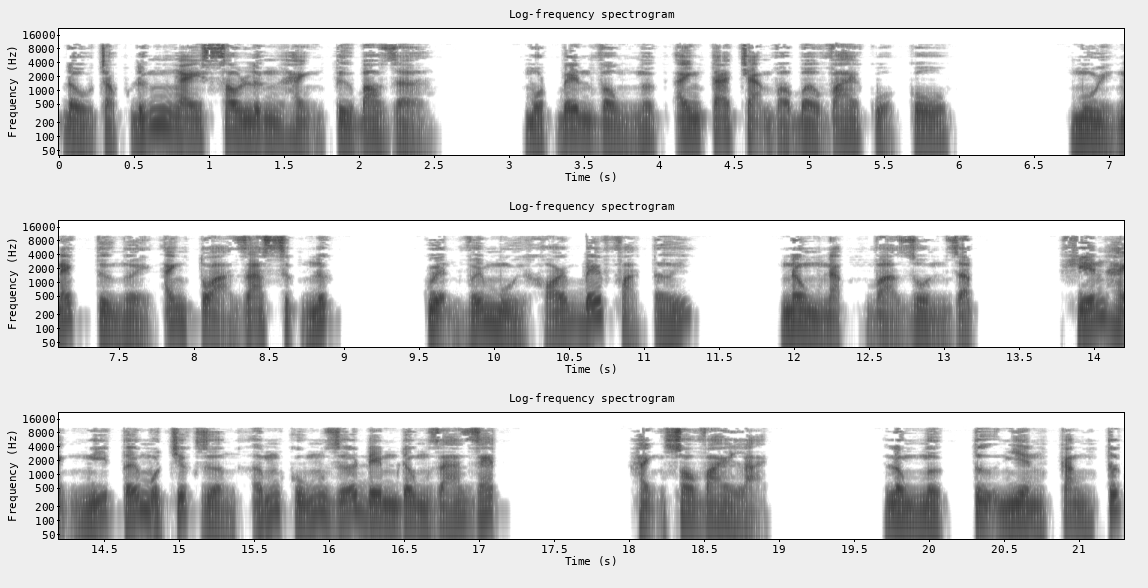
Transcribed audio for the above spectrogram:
Đầu chọc đứng ngay sau lưng hạnh từ bao giờ. Một bên vòng ngực anh ta chạm vào bờ vai của cô. Mùi nách từ người anh tỏa ra sực nức, quyện với mùi khói bếp phả tới, nồng nặc và dồn dập, khiến Hạnh nghĩ tới một chiếc giường ấm cúng giữa đêm đông giá rét. Hạnh so vai lại, lồng ngực tự nhiên căng tức.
